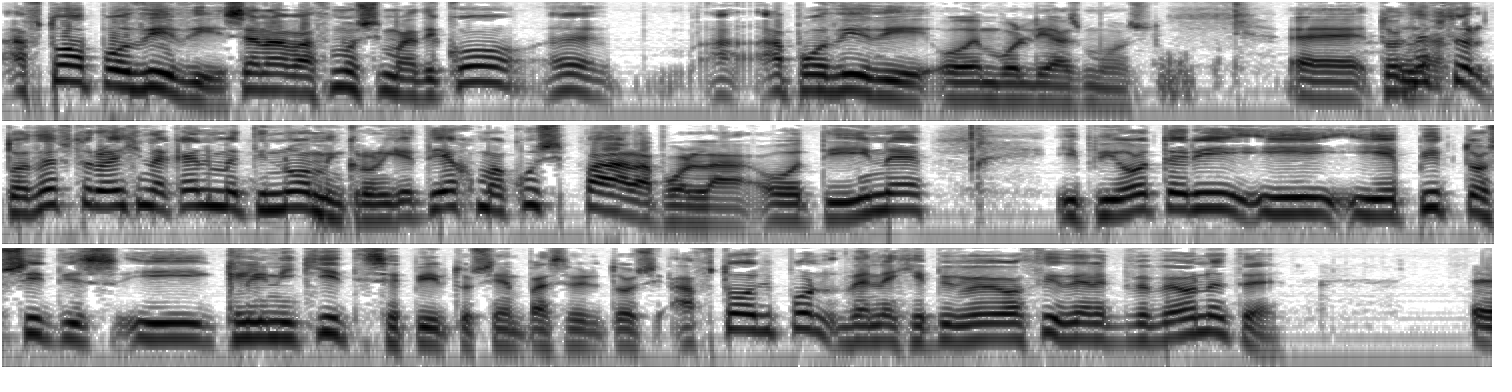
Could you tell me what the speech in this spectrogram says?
αυτό αποδίδει σε ένα βαθμό σημαντικό ε, αποδίδει ο εμβολιασμός. Ε, το, ναι. δεύτερο, το δεύτερο έχει να κάνει με την όμικρον, γιατί έχουμε ακούσει πάρα πολλά ότι είναι η ποιότερη η, η επίπτωσή της, η κλινική της επίπτωση, εν πάση περιπτώσει. Αυτό λοιπόν δεν έχει επιβεβαιωθεί, δεν επιβεβαιώνεται; Ε,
